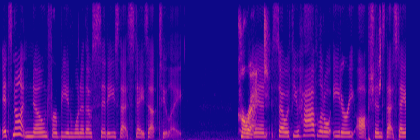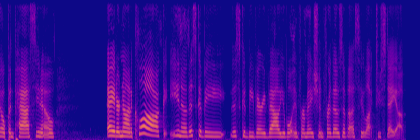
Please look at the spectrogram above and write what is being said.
it's not known for being one of those cities that stays up too late. Correct. And so if you have little eatery options that stay open past, you know, eight or nine o'clock, you know, this could be this could be very valuable information for those of us who like to stay up.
